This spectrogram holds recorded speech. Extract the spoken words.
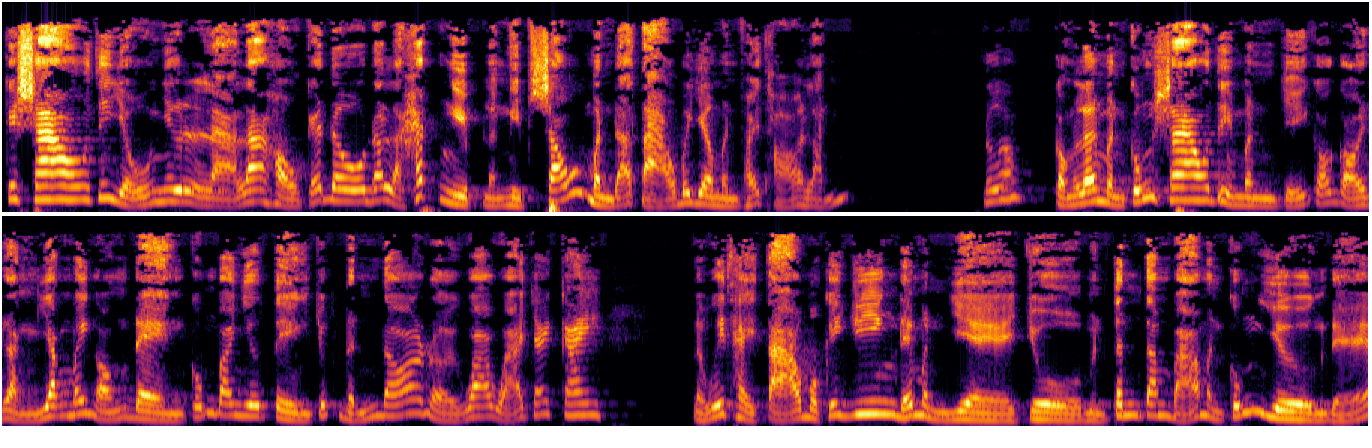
Cái sao thí dụ như là la hầu cái đô, đó là hắc nghiệp, là nghiệp xấu mình đã tạo, bây giờ mình phải thọ lãnh. Đúng không? Còn lên mình cúng sao thì mình chỉ có gọi rằng dân mấy ngọn đèn, cúng bao nhiêu tiền chút đỉnh đó, rồi qua quả trái cây là quý thầy tạo một cái duyên để mình về chùa, mình tin tam bảo, mình cúng dường để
